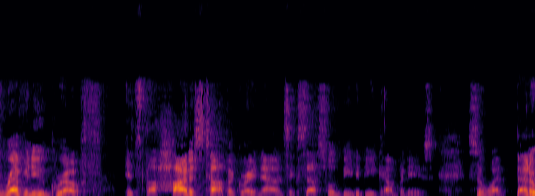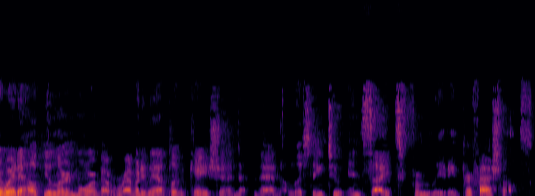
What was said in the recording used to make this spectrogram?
revenue growth. It's the hottest topic right now in successful B2B companies. So, what better way to help you learn more about revenue amplification than listening to insights from leading professionals?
